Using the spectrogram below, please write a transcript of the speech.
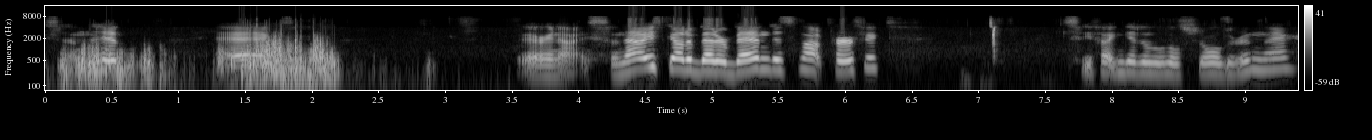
Send the hip. Excellent. Very nice. So now he's got a better bend. It's not perfect. Let's see if I can get a little shoulder in there.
